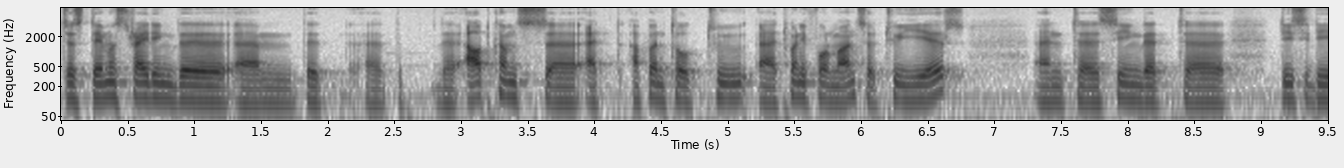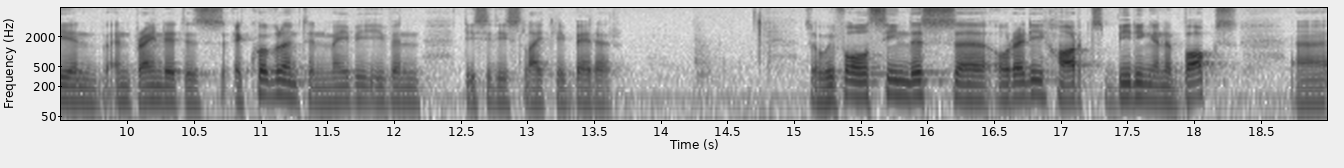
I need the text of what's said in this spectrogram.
Just demonstrating the, um, the, uh, the, the, outcomes uh, at up until two, uh, 24 months or two years and uh, seeing that DCD uh, and, and brain death is equivalent and maybe even DCD slightly better. So we've all seen this uh, already, hearts beating in a box. Uh,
